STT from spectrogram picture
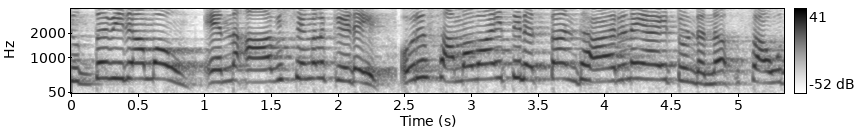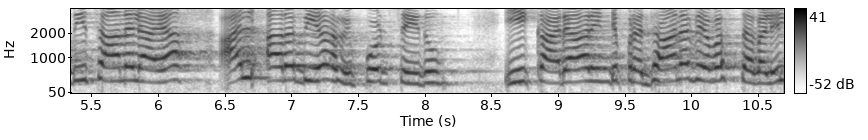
യുദ്ധവിരാമവും എന്ന ആവശ്യങ്ങൾക്കിടയിൽ ഒരു സമവായത്തിലെത്താൻ ധാരണയായിട്ടുണ്ടെന്ന് സൗദി ചാനലായ അൽ അറബിയ റിപ്പോർട്ട് ചെയ്തു. ഈ കരാറിന്റെ പ്രധാന വ്യവസ്ഥകളിൽ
